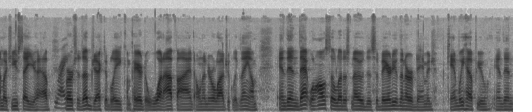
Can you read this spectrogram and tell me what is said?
how much you say you have, Right. versus objectively compared to what I find on a neurological exam. And then that will also let us know the severity of the nerve damage. Can we help you? And then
